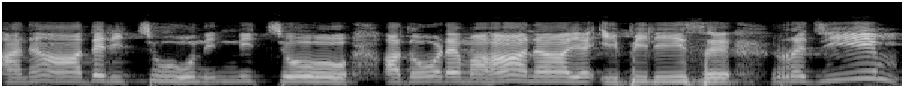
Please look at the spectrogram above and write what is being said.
അനാദരിച്ചു നിന്ദിച്ചു. അതോടെ മഹാനായ ഇബിലീസ് റജീം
